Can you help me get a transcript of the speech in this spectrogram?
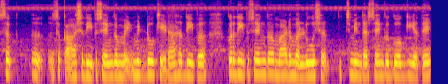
ਸ- ਸਕਾਸ਼ਦੀਪ ਸਿੰਘ, ਮਿ- ਮਿੱਡੂ ਖੇੜਾ, ਹਰਦੀਪ, ਗੁਰਦੀਪ ਸਿੰਘ, ਮੜ, ਮੱਲੂ ਸ਼- ਸ਼ਮਿੰਦਰ ਸਿੰਘ, ਗੋਗੀ ਅਤੇ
